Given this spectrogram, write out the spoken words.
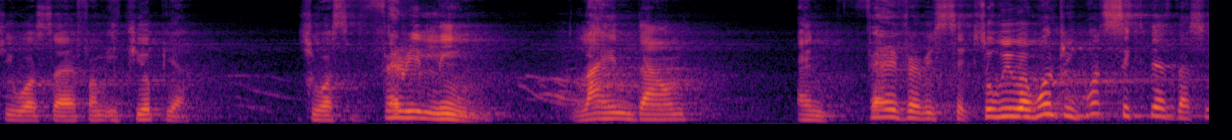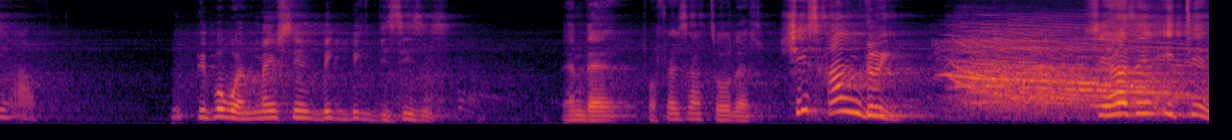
She was uh, from Ethiopia. She was very lean, lying down, and very, very sick. So we were wondering, what sickness does she have? People were mentioning big, big diseases. And the professor told us, she's hungry. She hasn't eaten.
